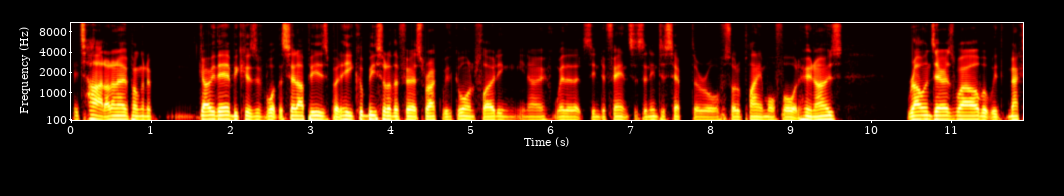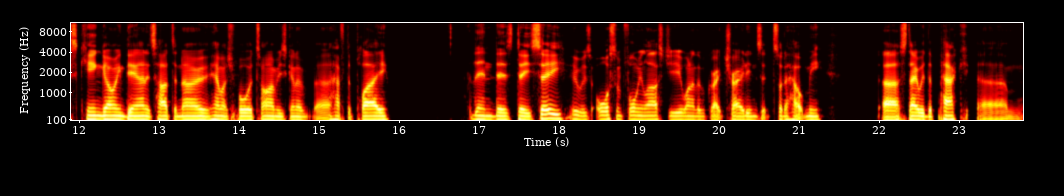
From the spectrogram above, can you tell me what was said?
it's hard. I don't know if I'm going to go there because of what the setup is, but he could be sort of the first ruck with Gawn floating, you know, whether that's in defence as an interceptor or sort of playing more forward. Who knows? Rowan's there as well, but with Max King going down, it's hard to know how much forward time he's going to uh, have to play. Then there's DC, who was awesome for me last year, one of the great trade ins that sort of helped me uh, stay with the pack um,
